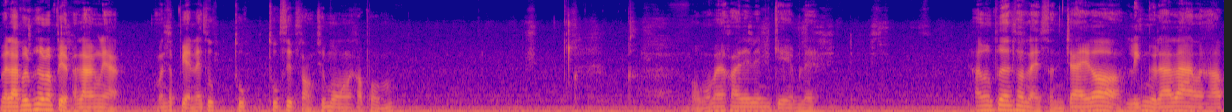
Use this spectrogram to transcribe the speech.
เวลาเพื่อนๆมาเปลี่ยนพลังเนี่ย มันจะเปลี่ยนได้ทุกทุกทุกสิบสองชั่วโมงนะครับผม ผมก็ไม่ค่อยได้เล่นเกมเลย ถ้าเพื่อนๆส่วนไหนสนใจก็ลิงก์อยู่ด้านล่างนะครับ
